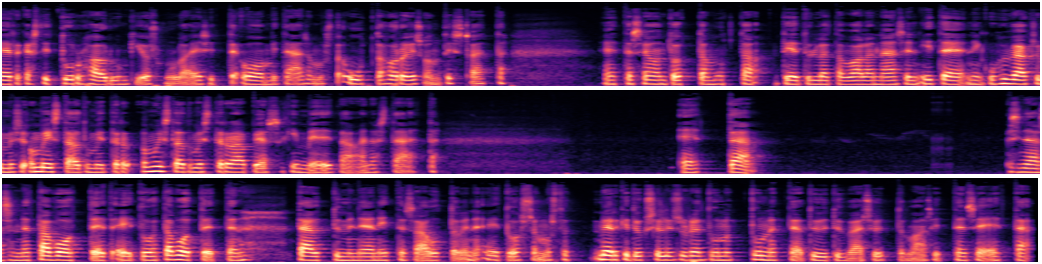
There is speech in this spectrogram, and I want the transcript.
herkästi turhaudunkin, jos mulla ei sitten ole mitään semmoista uutta horisontissa, että, että se on totta, mutta tietyllä tavalla näen sen itse niin kuin hyväksymisen omistautumisterapiassakin mietitään aina sitä, että, että sinänsä ne tavoitteet ei tuo tavoitteiden täyttyminen ja niiden saavuttaminen ei tuo semmoista merkityksellisyyden tunnetta ja tyytyväisyyttä, vaan sitten se, että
